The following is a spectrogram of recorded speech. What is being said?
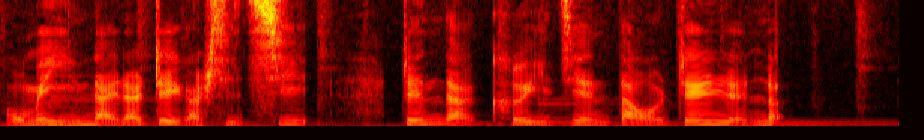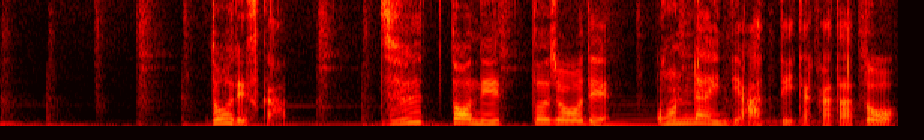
我们迎来了这个时期，真的可以见到真人了。どうですか？ずっとネット上でオンラインで会っていた方と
